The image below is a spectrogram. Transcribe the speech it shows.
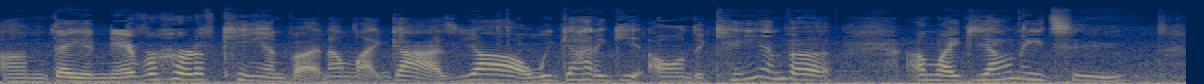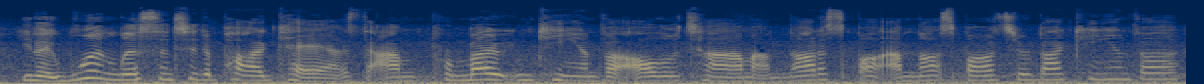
Um, they had never heard of Canva. And I'm like, guys, y'all, we got to get on to Canva. I'm like, y'all need to, you know, one, listen to the podcast. I'm promoting Canva all the time. I'm not a spon- I'm not sponsored by Canva,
